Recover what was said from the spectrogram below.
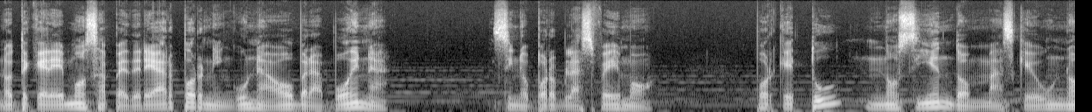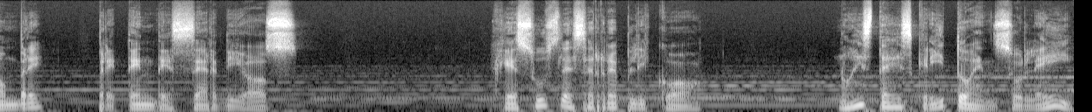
No te queremos apedrear por ninguna obra buena, sino por blasfemo, porque tú, no siendo más que un hombre, pretendes ser Dios. Jesús les replicó, ¿no está escrito en su ley?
